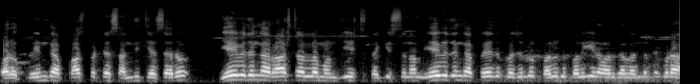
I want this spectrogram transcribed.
వారు క్లీన్గా ప్రాస్పెక్టర్స్ అందించేశారు. ఏ విధంగా రాష్ట్రాల్లో మనం జిఎస్టీ తగ్గిస్తున్నాం ఏ విధంగా పేద ప్రజలు బలుగు బలిగిన వర్గాలందరినీ కూడా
